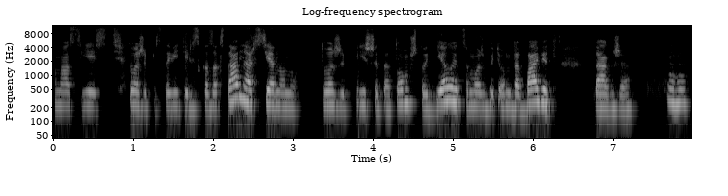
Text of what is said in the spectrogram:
у нас есть тоже представитель из Казахстана, Арсен, он тоже пишет о том, что делается, может быть, он добавит также. Угу,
